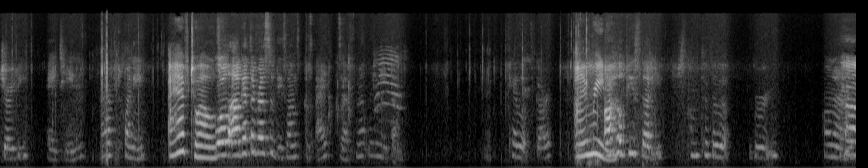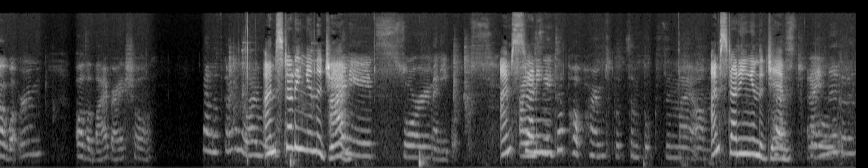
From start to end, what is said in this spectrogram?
Jody? 18. I have twenty. I have twelve. Well, I'll get the rest of these ones because I definitely need them. Okay, let's go. I'm reading. I'll help you study. Just come to the room. Oh no. Huh, what room? Oh, the library, sure. Yeah, let's go to the library. I'm studying in the gym. I need so many books. I'm studying. I just need to pop home to put some books in my um. I'm studying in the gym. I need to go to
